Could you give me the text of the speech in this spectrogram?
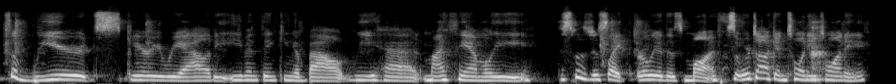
It's a weird, scary reality, even thinking about we had my family, this was just like earlier this month. So we're talking 2020.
